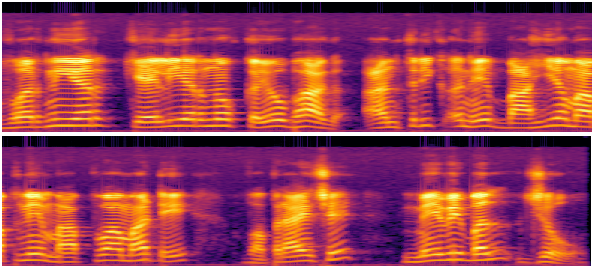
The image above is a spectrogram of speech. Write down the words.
વર્નિયર કેલિયરનો કયો ભાગ આંતરિક અને બાહ્ય માપને માપવા માટે વપરાય છે? મેવેબલ જો.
